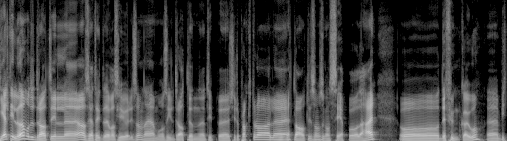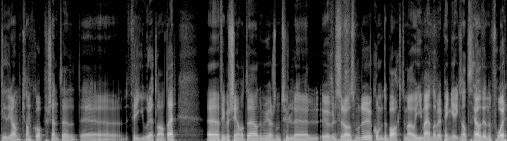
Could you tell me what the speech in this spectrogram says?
helt ille, da. Må du dra til eh, Ja, Så jeg tenkte, hva skal jeg gjøre, liksom? Nei, jeg må sikkert dra til en eh, type kiropraktor, da, eller et eller annet, liksom, som kan se på det her. Og det funka jo, eh, bitte lite grann. Knakk opp, kjente det frigjorde et eller annet der. Eh, fikk beskjed om at ja, du må gjøre sånne tulleøvelser, og Så må du komme tilbake til meg og gi meg enda mer penger, ikke sant. Det er jo det du får.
